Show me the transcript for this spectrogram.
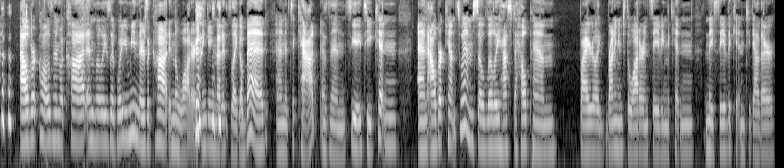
Albert calls him a cot, and Lily's like, "What do you mean? There's a cot in the water?" Thinking that it's like a bed, and it's a cat, as in C A T kitten. And Albert can't swim, so Lily has to help him by like running into the water and saving the kitten and they save the kitten together.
